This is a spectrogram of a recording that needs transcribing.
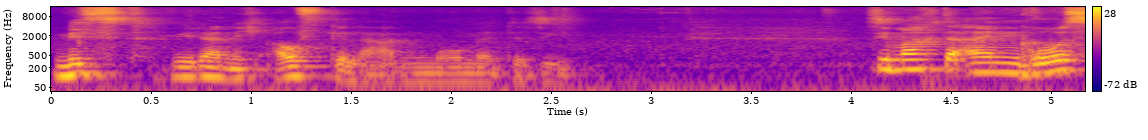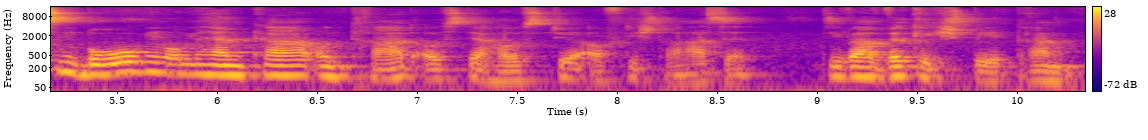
Mist, wieder nicht aufgeladen, murmelte sie. Sie machte einen großen Bogen um Herrn K. und trat aus der Haustür auf die Straße. Sie war wirklich spät dran.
